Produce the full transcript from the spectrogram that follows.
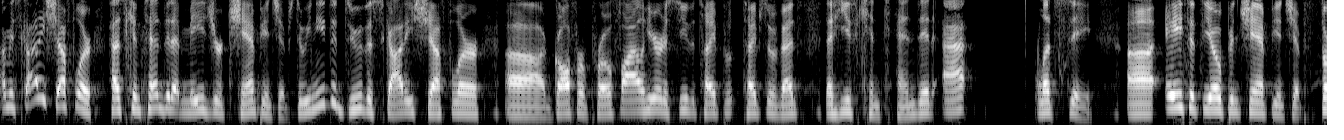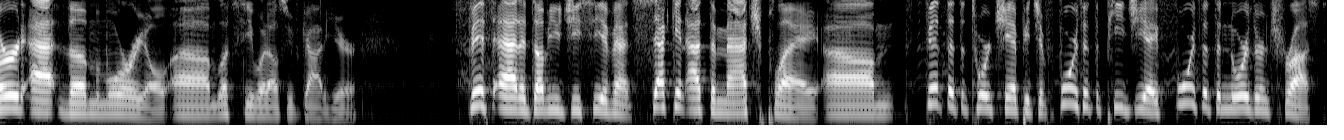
I mean, Scottie Scheffler has contended at major championships. Do we need to do the Scottie Scheffler uh, golfer profile here to see the type types of events that he's contended at? Let's see. Uh, eighth at the Open Championship, third at the Memorial. Um, let's see what else we've got here fifth at a WGC event, second at the match play, um, fifth at the Tour Championship, fourth at the PGA, fourth at the Northern Trust.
